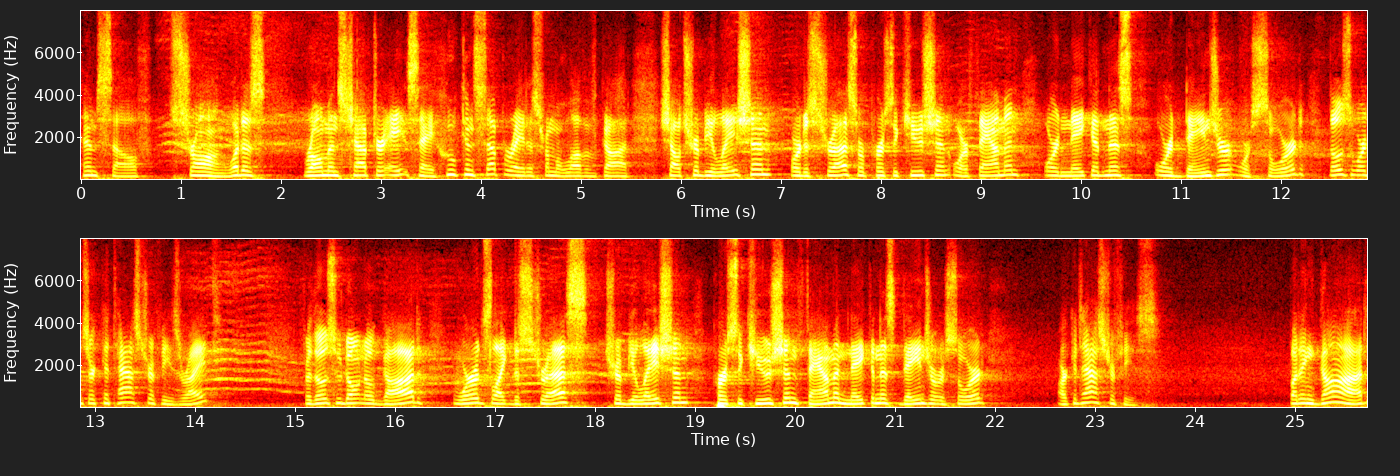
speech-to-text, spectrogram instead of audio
himself strong. What does Romans chapter 8 say? Who can separate us from the love of God? Shall tribulation or distress or persecution or famine or nakedness or danger or sword? Those words are catastrophes, right? For those who don't know God, words like distress, tribulation, persecution, famine, nakedness, danger, or sword are catastrophes. But in God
